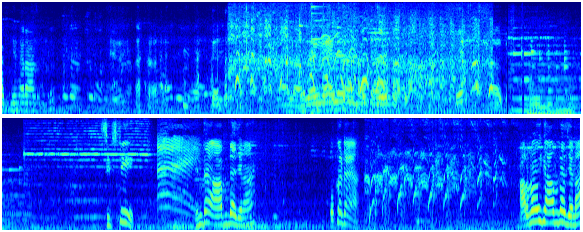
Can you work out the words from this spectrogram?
అర్థం కాలేదు. అన్న, చదువు. సిక్స్టీ. ఎంత? హాఫ్ డజనా? ఒకటా? అరవైకి హాఫ్ డజనా?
